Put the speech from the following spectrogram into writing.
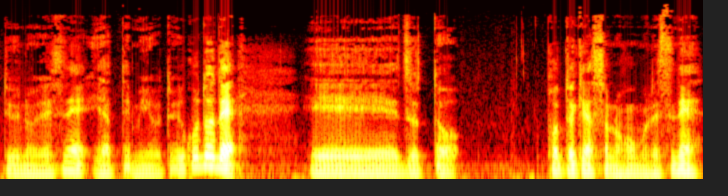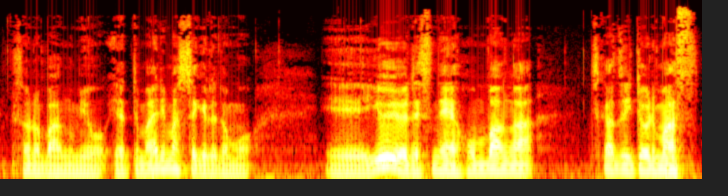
というのをですね、やってみようということで、えー、ずっと、ポッドキャストの方もですね、その番組をやってまいりましたけれども、えー、いよいよですね、本番が近づいております。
